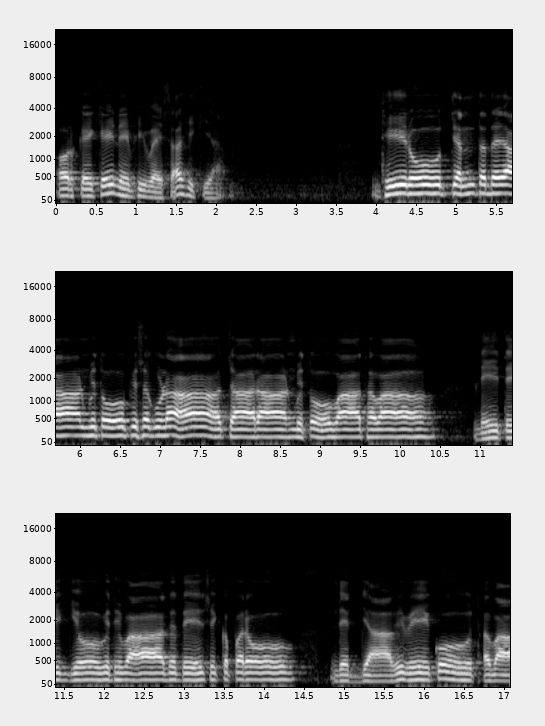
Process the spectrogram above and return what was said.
और कैकई ने भी वैसा ही किया। धीरोत्यंत दयान्वितोपि सगुणाचारान्वितो वाथवा नीतिज्ञो विधिवाद देशिक परो विद्या विवेकोथवा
